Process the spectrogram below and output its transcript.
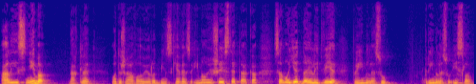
ali i s njima, dakle, održavao je rodbinske veze. Imao je šest tetaka, samo jedna ili dvije primile su primile su islam,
